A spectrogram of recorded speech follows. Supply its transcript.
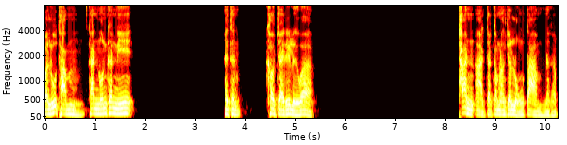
บรรลุธรรมขั้นน้นขั้นนี้ ให้ท่านเข้าใจได้เลยว่า ท่านอาจจะกำลังจะหลงตามนะครับ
